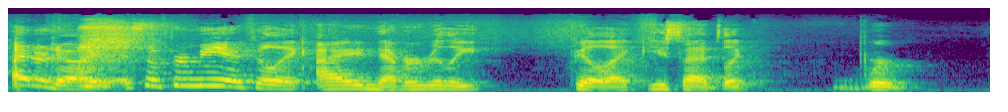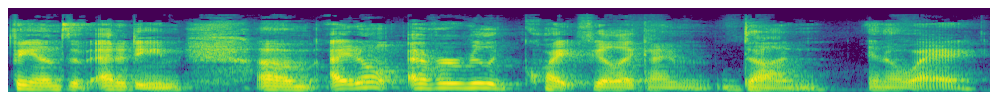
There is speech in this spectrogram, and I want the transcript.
I don't know. I, so for me, I feel like I never really feel like you said, like, we're fans of editing. Um, I don't ever really quite feel like I'm done in a way.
